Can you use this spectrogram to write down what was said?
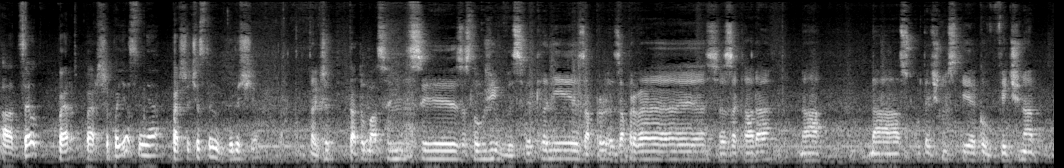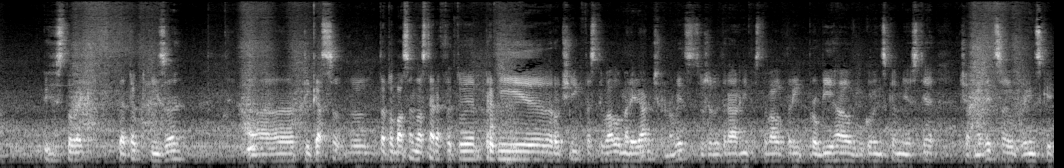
А це от пер, перше пояснення, перша частина буде ще. Takže tato báseň si zaslouží vysvětlení. Za, pr- za prvé se zakládá na, na skutečnosti jako většina historek v této knize. Eh, Týka se, tato báseň vlastně reflektuje první ročník festivalu Meridian Černovic, což je literární festival, který probíhá v bukovinském městě Černovice, ukrajinsky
